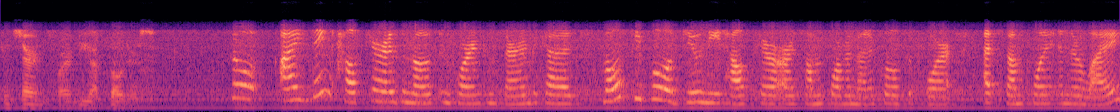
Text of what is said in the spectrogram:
concern for New York voters? So I think healthcare is the most important concern because most people do need healthcare or some form of medical support at some point in their life.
